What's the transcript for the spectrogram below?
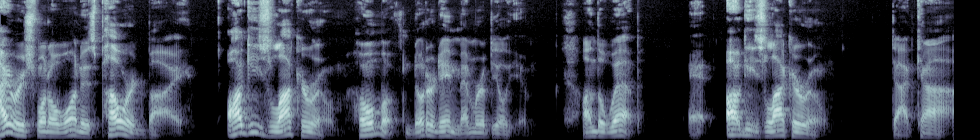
Irish 101 is powered by Augie's Locker Room, home of Notre Dame memorabilia. On the web at augieslockerroom.com.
